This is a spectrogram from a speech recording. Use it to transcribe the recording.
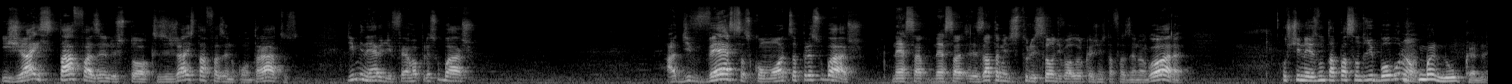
e já está fazendo estoques e já está fazendo contratos de minério de ferro a preço baixo a diversas commodities a preço baixo. Nessa, nessa exatamente destruição de valor que a gente está fazendo agora, o chinês não está passando de bobo, não. Mas nunca, né?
